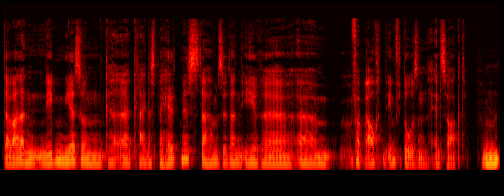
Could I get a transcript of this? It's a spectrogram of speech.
Da war dann neben mir so ein äh, kleines Behältnis, da haben sie dann ihre ähm, verbrauchten Impfdosen entsorgt. Mhm.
